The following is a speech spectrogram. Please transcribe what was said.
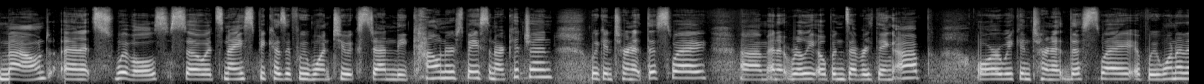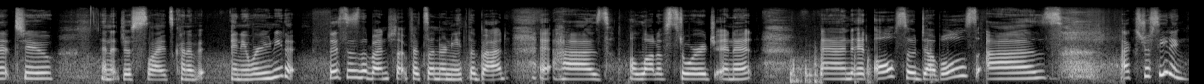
mount and it swivels so it's nice because if we want to extend the counter space in our kitchen we can turn it this way um, and it really opens everything up or we can turn it this way if we wanted it to and it just slides kind of anywhere you need it. This is the bench that fits underneath the bed. It has a lot of storage in it and it also doubles as extra seating.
